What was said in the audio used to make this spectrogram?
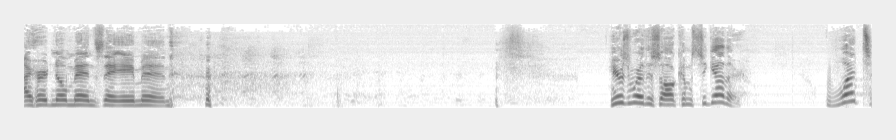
I heard no men say amen. Here's where this all comes together. What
